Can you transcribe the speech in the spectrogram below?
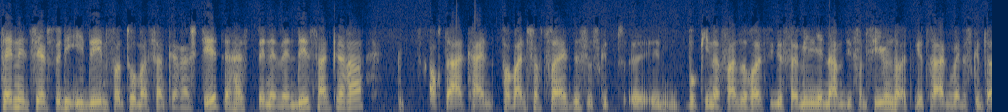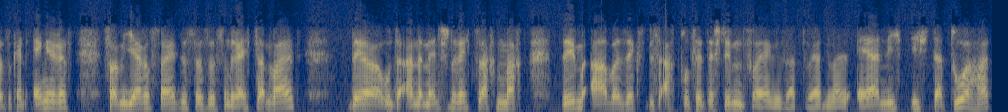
tendenziell für die Ideen von Thomas Sankara steht. Der heißt Benevende Sankara. Es gibt auch da kein Verwandtschaftsverhältnis. Es gibt äh, in Burkina Faso häufige Familiennamen, die von vielen Leuten getragen werden. Es gibt also kein engeres familiäres Verhältnis. Das ist ein Rechtsanwalt, der unter anderem Menschenrechtssachen macht, dem aber sechs bis acht Prozent der Stimmen vorhergesagt werden, weil er nicht die Statur hat,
